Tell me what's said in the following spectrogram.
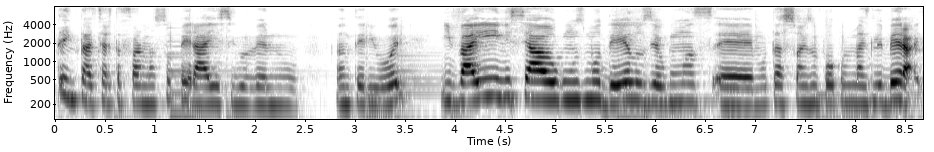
tentar, de certa forma, superar esse governo anterior e vai iniciar alguns modelos e algumas é, mutações um pouco mais liberais.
